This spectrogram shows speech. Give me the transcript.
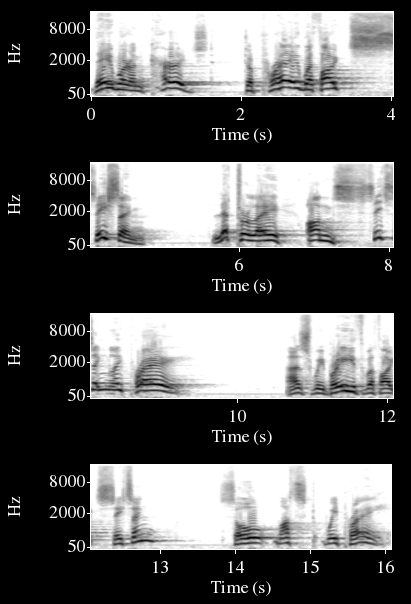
they were encouraged to pray without ceasing. Literally, unceasingly pray. As we breathe without ceasing, so must we pray.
